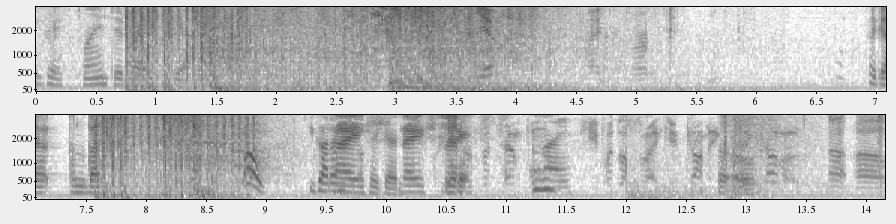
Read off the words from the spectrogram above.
You guys planted, right? Yeah. Yep. Nice work. I got on the bus. Oh, you got him. Okay, good. nice, Okay. nice. Uh oh. Uh oh.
